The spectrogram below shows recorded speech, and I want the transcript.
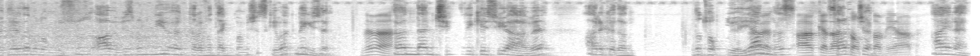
öneride bulunmuşsunuz. Abi biz bunu niye ön tarafa takmamışız ki? Bak ne güzel. Değil mi? Önden çimleri kesiyor abi. Arkadan da topluyor. Yalnız arkadan Sarp'cığım, toplamıyor abi. aynen.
